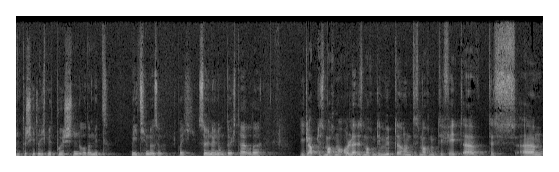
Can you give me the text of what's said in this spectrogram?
unterschiedlich mit Burschen oder mit Mädchen, also sprich Söhnen und Töchter oder Ich glaube, das machen wir alle, das machen die Mütter und das machen die Väter. Das, ähm,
